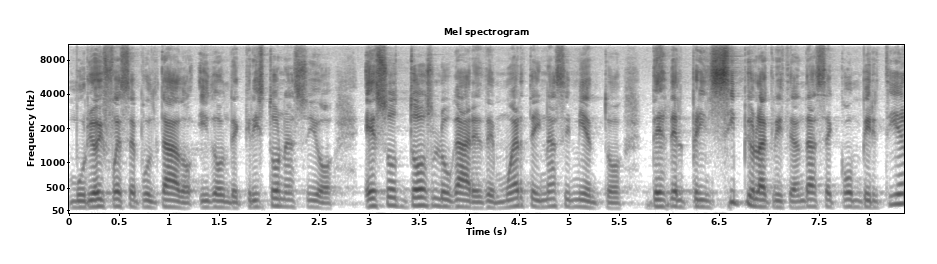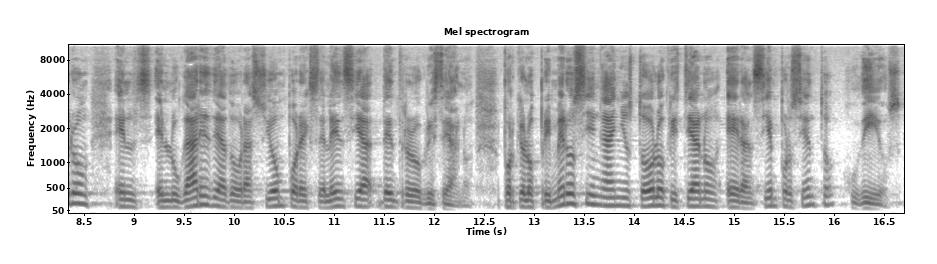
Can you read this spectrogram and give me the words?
murió y fue sepultado y donde Cristo nació, esos dos lugares de muerte y nacimiento, desde el principio de la cristiandad se convirtieron en, en lugares de adoración por excelencia dentro de los cristianos. Porque los primeros 100 años todos los cristianos eran 100% judíos.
